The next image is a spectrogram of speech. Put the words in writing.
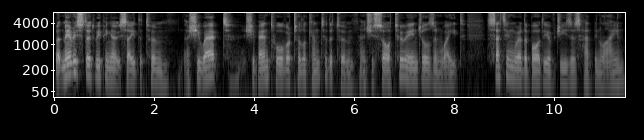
But Mary stood weeping outside the tomb. As she wept, she bent over to look into the tomb, and she saw two angels in white, sitting where the body of Jesus had been lying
